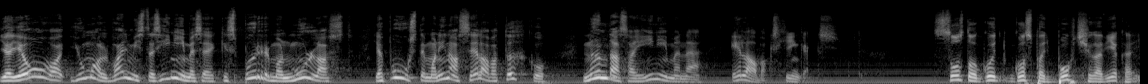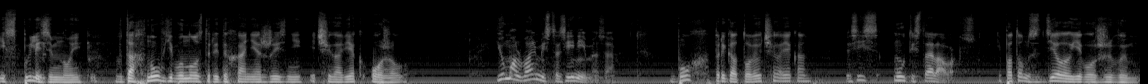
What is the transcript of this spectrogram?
ja Jehova Jumal valmistas inimese, kes põrm on mullast ja puhus tema ninasse elavat õhku, nõnda sai inimene elavaks hingeks. Создал Го- Господь Бог человека из пыли земной, вдохнул в его ноздри дыхание жизни, и человек ожил. jumal valmistas inimese Бог приготовил человека ja siis muutis ta elavaks. и потом сделал его живым.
